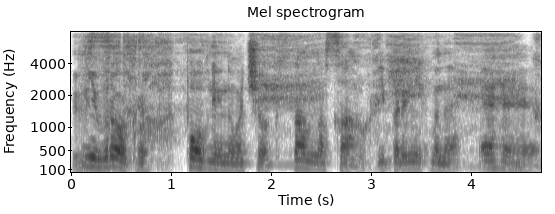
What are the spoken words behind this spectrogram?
Ні в року. повний новачок, сам на сам. І переміг мене. Еге,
